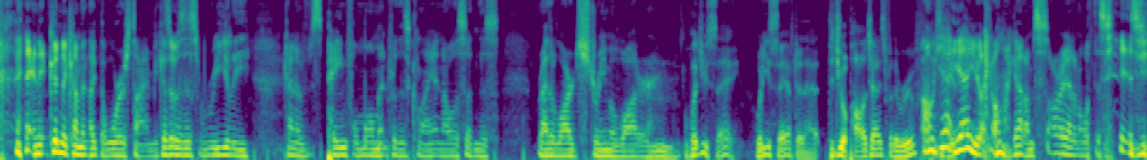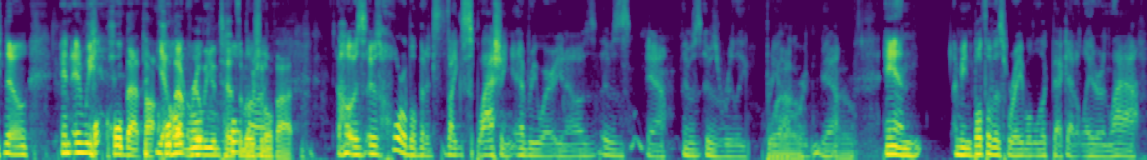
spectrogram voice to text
and it couldn't have come at like the worst time because it was this really kind of painful moment for this client. And all of a sudden, this rather large stream of water. Mm. What'd you say? What do you say after that? Did you apologize for the roof? Oh, yeah, you- yeah. You're like, oh my God, I'm sorry. I don't know what this is, you know? And, and we, Hol- Hold that thought. Yeah, hold, hold- that really hold- intense hold emotional on. thought. oh, it was, it was horrible, but it's like splashing everywhere, you know? It was, it was yeah, it was, it was really pretty Wow. awkward. Yeah. Wow. And I mean, both of us were able to look back at it later and laugh.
